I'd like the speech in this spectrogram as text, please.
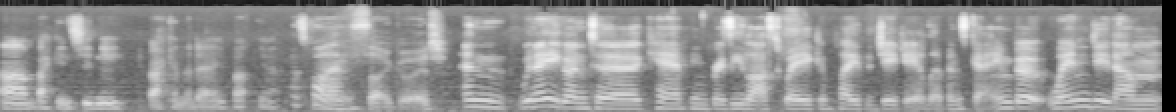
um, back in Sydney back in the day. But yeah, that's fun. so good. And we know you got into camp in Brizzy last week and played the GG11s game, but when did um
